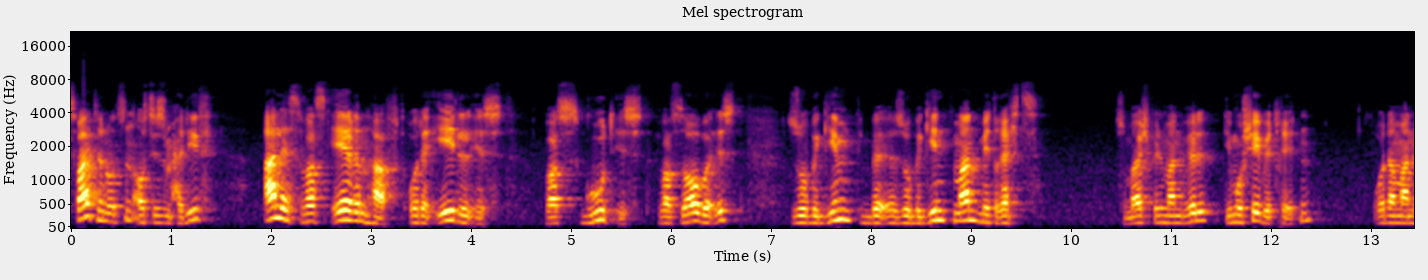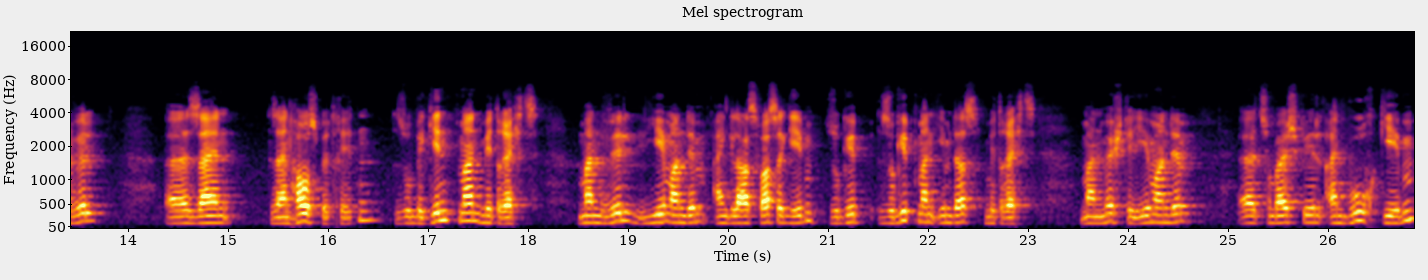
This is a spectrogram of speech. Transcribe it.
Zweiter Nutzen aus diesem Hadith, alles was ehrenhaft oder edel ist, was gut ist, was sauber ist, so beginnt, so beginnt man mit rechts. Zum Beispiel man will die Moschee betreten oder man will äh, sein sein Haus betreten, so beginnt man mit rechts. Man will jemandem ein Glas Wasser geben, so gibt, so gibt man ihm das mit rechts. Man möchte jemandem äh, zum Beispiel ein Buch geben,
